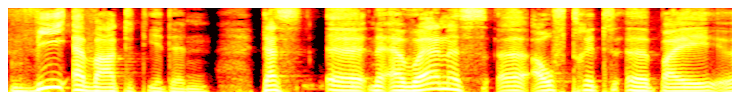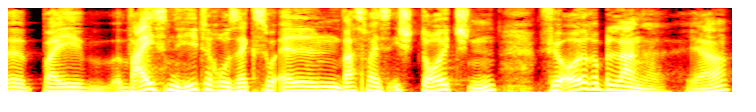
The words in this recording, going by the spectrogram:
wie erwartet ihr denn, dass äh, eine Awareness äh, auftritt äh, bei, äh, bei weißen, heterosexuellen, was weiß ich, Deutschen für eure Belange, ja?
